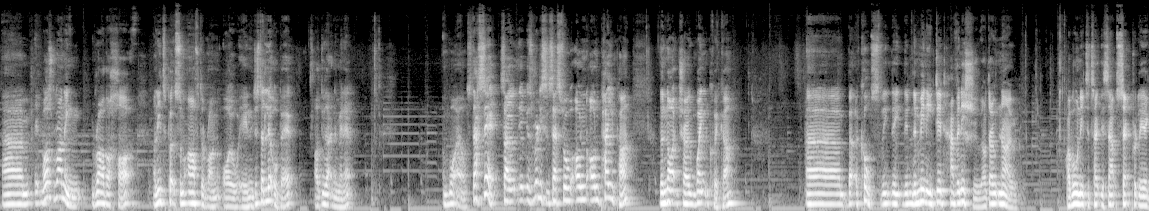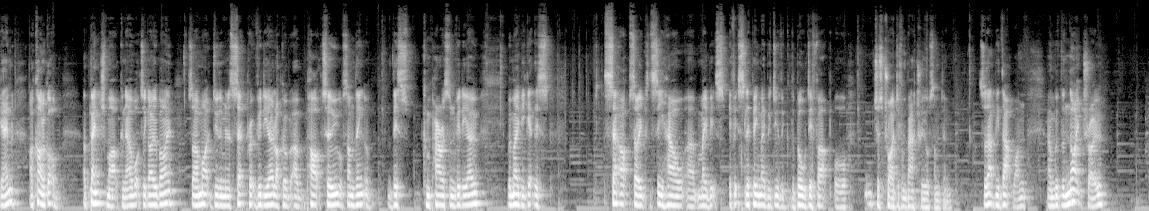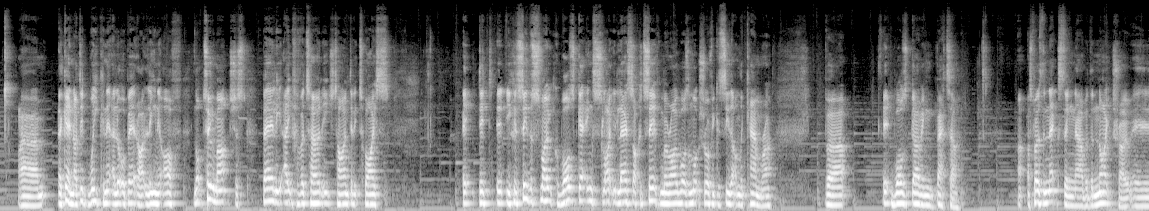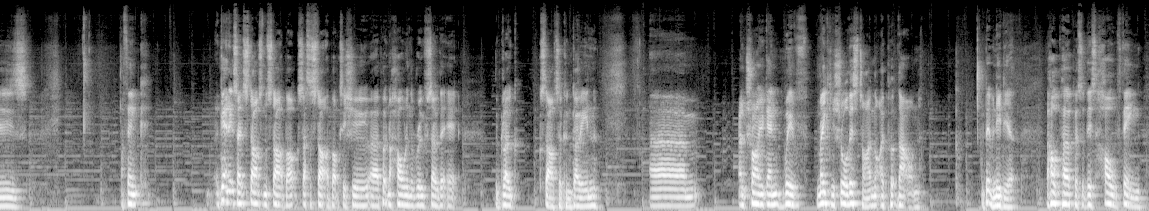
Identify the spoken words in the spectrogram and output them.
Um, it was running rather hot. I need to put some after run oil in, just a little bit. I'll do that in a minute. And what else? That's it. So it was really successful. On on paper, the nitro went quicker. Um, but of course, the, the, the, the Mini did have an issue. I don't know. I will need to take this out separately again. I kind of got a, a benchmark now, what to go by. So I might do them in a separate video, like a, a part two or something of this comparison video. We maybe get this set up so you can see how uh, maybe it's if it's slipping, maybe do the, the ball diff up or just try a different battery or something. So that'd be that one. And with the nitro, um, again, I did weaken it a little bit, like lean it off, not too much, just barely eighth of a turn each time. Did it twice. It did. It, you could see the smoke was getting slightly less. I could see it from where I was. I'm not sure if you could see that on the camera, but it was going better. I suppose the next thing now with the nitro is, I think getting it so it starts on the start box. That's a starter box issue. Uh, putting a hole in the roof so that it the glow starter can go in. Um, and try again with making sure this time that I put that on. A bit of an idiot. The whole purpose of this whole thing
